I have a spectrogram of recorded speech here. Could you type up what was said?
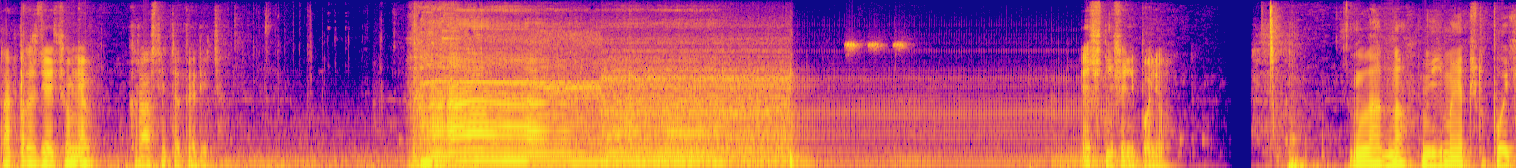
Так, подожди, а что у меня красный-то горит? Я чуть ничего не понял. Ладно, видимо, я тупой.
